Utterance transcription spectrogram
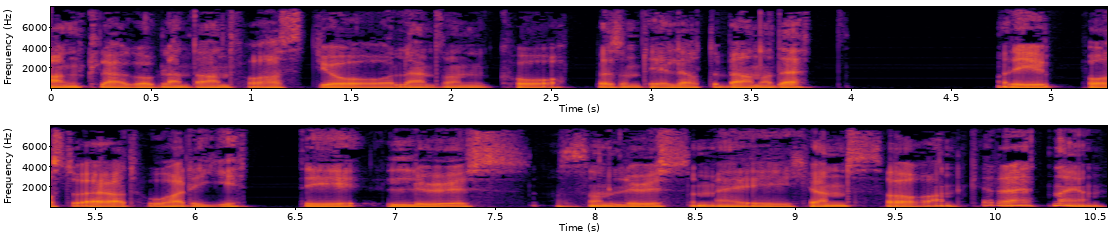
anklager henne blant annet for å ha stjålet en sånn kåpe som tilhørte Bernadette, og de påsto òg at hun hadde gitt de lus, altså sånn lus som er i kjønnshårene. Hva er det det heter igjen?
